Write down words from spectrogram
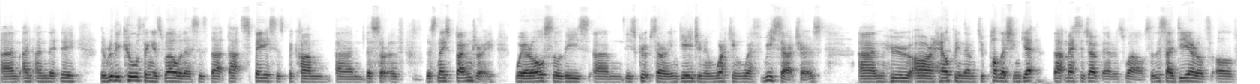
Um, and and the, the, the really cool thing as well with this is that that space has become um, this sort of this nice boundary where also these um, these groups are engaging and working with researchers um, who are helping them to publish and get that message out there as well. So this idea of, of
